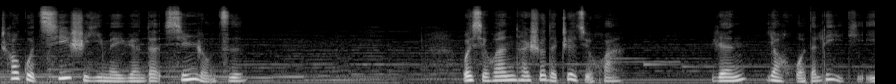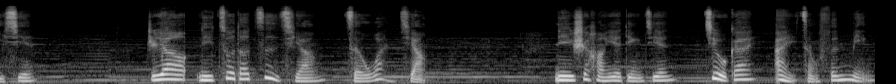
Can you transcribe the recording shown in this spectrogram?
超过七十亿美元的新融资。我喜欢他说的这句话：“人要活得立体一些。只要你做到自强，则万强。你是行业顶尖，就该爱憎分明。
